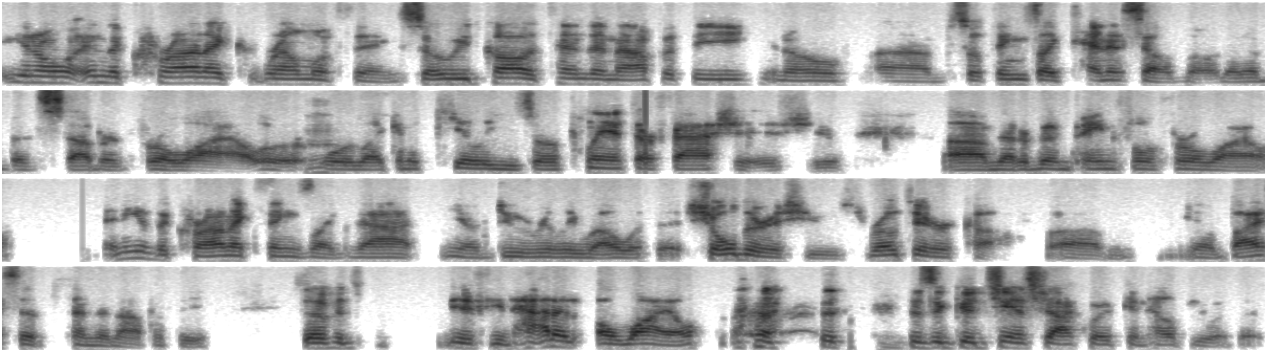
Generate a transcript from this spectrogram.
you know, in the chronic realm of things. So we'd call it tendinopathy, you know, um, so things like tennis elbow that have been stubborn for a while, or mm. or like an Achilles or a plantar fascia issue um, that have been painful for a while any of the chronic things like that, you know, do really well with it. Shoulder issues, rotator cuff, um, you know, bicep tendinopathy. So if it's if you've had it a while, there's a good chance Shockwave can help you with it.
